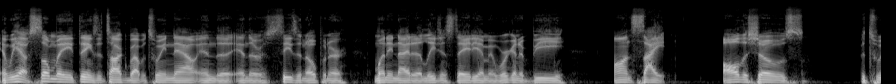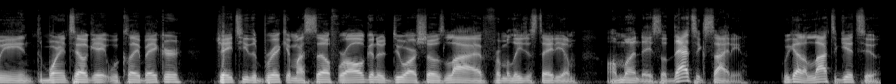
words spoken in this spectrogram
And we have so many things to talk about between now and the and the season opener Monday night at Allegiant Stadium, and we're going to be on site all the shows between the morning tailgate with Clay Baker, JT the Brick, and myself. We're all going to do our shows live from Allegiant Stadium on Monday, so that's exciting. We got a lot to get to.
